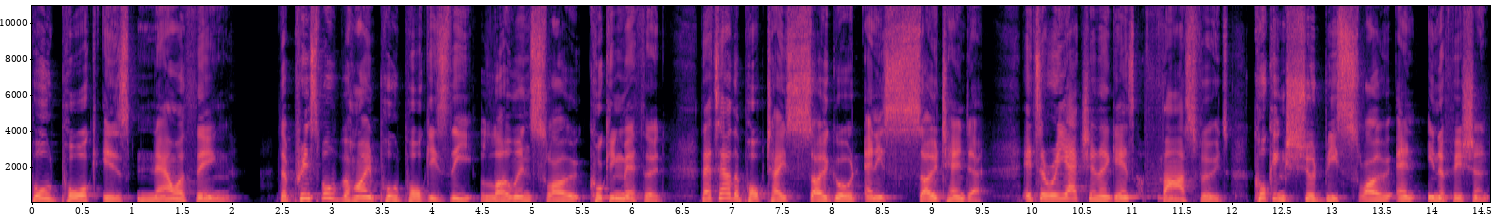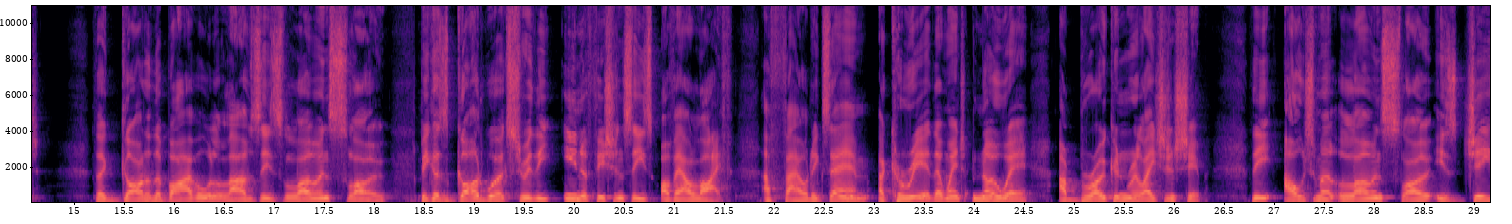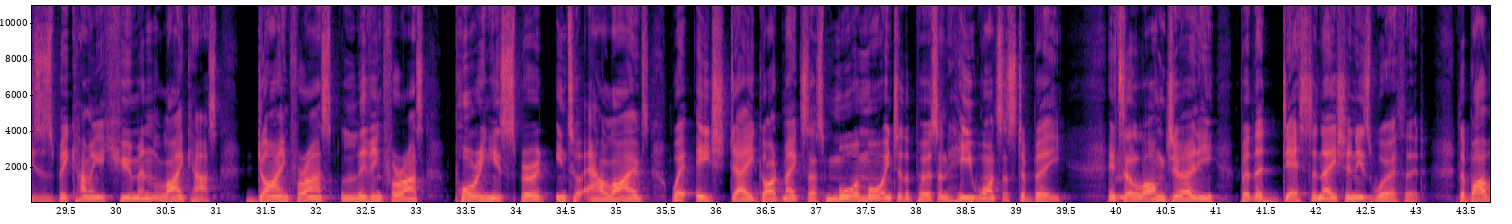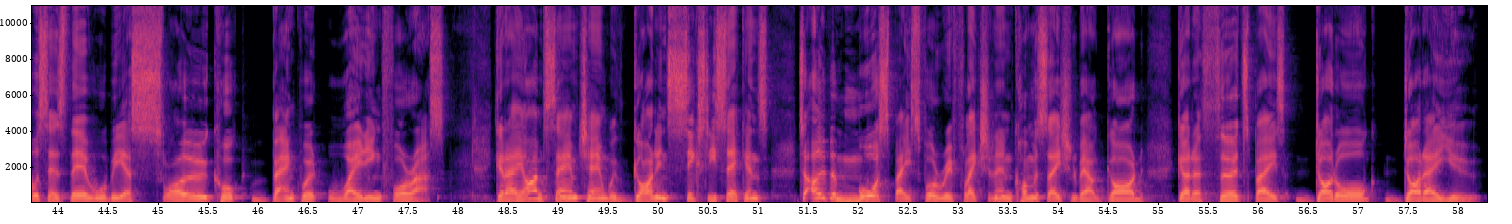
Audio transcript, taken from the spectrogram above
Pulled pork is now a thing. The principle behind pulled pork is the low and slow cooking method. That's how the pork tastes so good and is so tender. It's a reaction against fast foods. Cooking should be slow and inefficient. The God of the Bible loves his low and slow because God works through the inefficiencies of our life a failed exam, a career that went nowhere, a broken relationship. The ultimate low and slow is Jesus becoming a human like us, dying for us, living for us, pouring his spirit into our lives, where each day God makes us more and more into the person he wants us to be. It's a long journey, but the destination is worth it. The Bible says there will be a slow cooked banquet waiting for us. G'day, I'm Sam Chan with God in 60 Seconds. To open more space for reflection and conversation about God, go to thirdspace.org.au.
